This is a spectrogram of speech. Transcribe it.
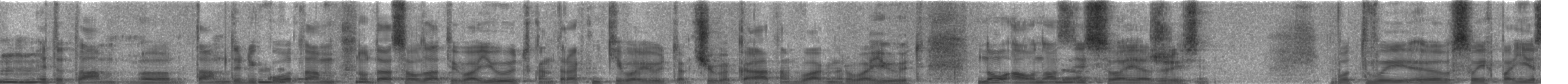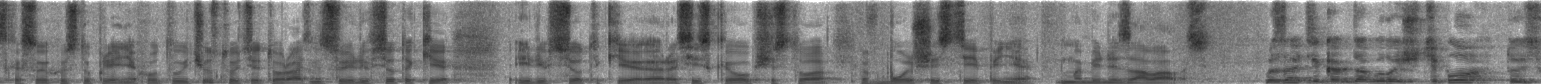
Mm-hmm. Это там, э, там далеко, mm-hmm. там, ну да, солдаты воюют, контрактники воюют, там ЧВК, там Вагнер воюет. Ну, а у нас да. здесь своя жизнь. Вот вы э, в своих поездках, в своих выступлениях, вот вы чувствуете эту разницу или все-таки или все-таки российское общество в большей степени мобилизовалось? Вы знаете, когда было еще тепло, то есть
